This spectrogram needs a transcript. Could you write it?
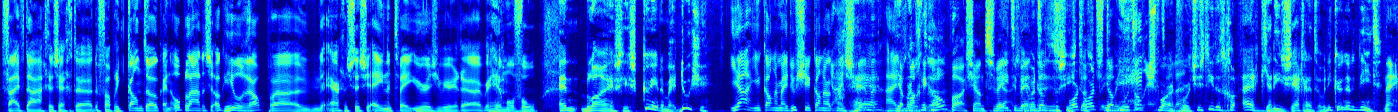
Vijf dagen zegt de fabrikant ook. En opladen is ook heel rap. Ergens tussen één en twee uur is hij weer, weer helemaal vol. En het belangrijkste is, kun je ermee douchen? Ja, je kan ermee douchen. Je kan er ook mee zwemmen. Hij Ja, mag ik eh, hopen als je aan het zweten Ja, bent. dat, het is precies. een sportwatch, dat, dat, ja, maar je moet dan echt smartwatches die dat gewoon eigenlijk, ja, die zeggen het wel, maar die kunnen het niet. Nee.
